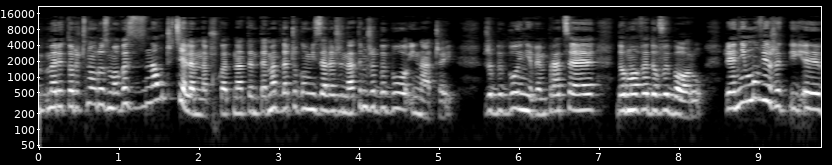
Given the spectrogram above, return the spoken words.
merytoryczną rozmowę z nauczycielem na przykład na ten temat, dlaczego mi zależy na tym, żeby było inaczej. Żeby były, nie wiem, prace domowe do wyboru. Że ja nie mówię, że y,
